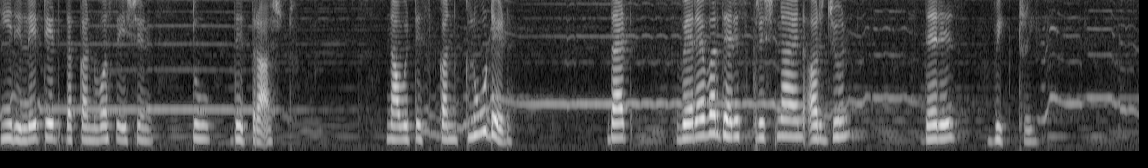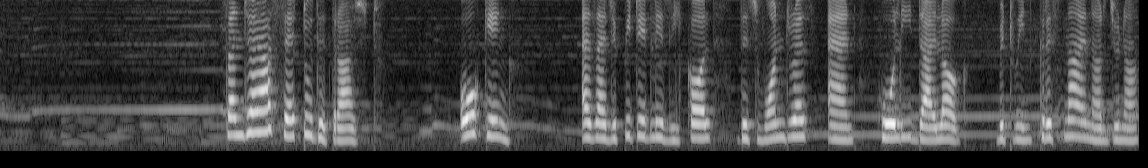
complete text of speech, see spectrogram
he related the conversation to Dhritarashtra. Now it is concluded that wherever there is Krishna and Arjun, there is victory. Sanjaya said to Dhritarashtra, O king, as I repeatedly recall this wondrous and holy dialogue between Krishna and Arjuna,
